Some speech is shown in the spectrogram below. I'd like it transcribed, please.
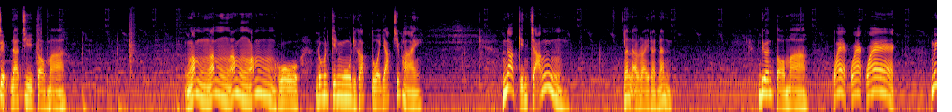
สิบนาทีต่อมางำงำงำงำโห ดูมันกินงูดิครับ ตัวยักษ์ชิบหาย น่ากินจัง นั่นอะไรล่ะนั่น เดือนต่อมา แวกแวกแวก ไม่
